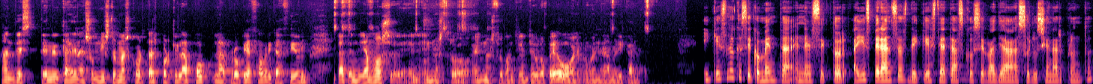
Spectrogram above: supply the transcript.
antes, tener cadenas de suministro más cortas porque la, la propia fabricación la tendríamos en, nuestro, en nuestro continente europeo o en, o en el americano. ¿Y qué es lo que se comenta en el sector? ¿Hay esperanzas de que este atasco se vaya a solucionar pronto?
